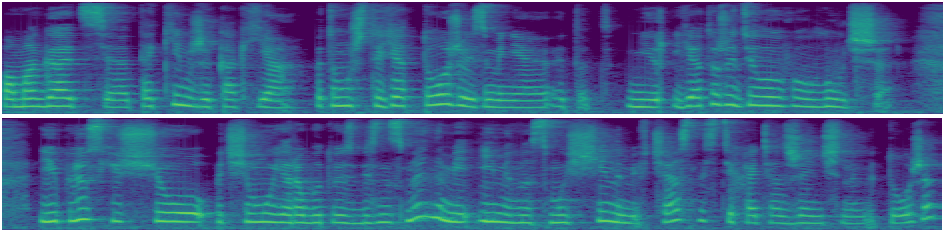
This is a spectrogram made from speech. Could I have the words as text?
помогать э, таким же, как я, потому что я тоже изменяю этот мир, я тоже делаю его лучше. И плюс еще, почему я работаю с бизнесменами, именно с мужчинами в частности, хотя с женщинами тоже,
